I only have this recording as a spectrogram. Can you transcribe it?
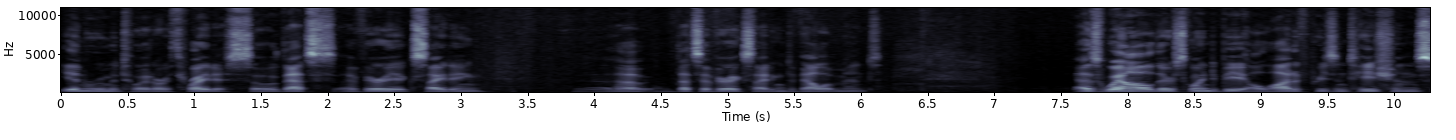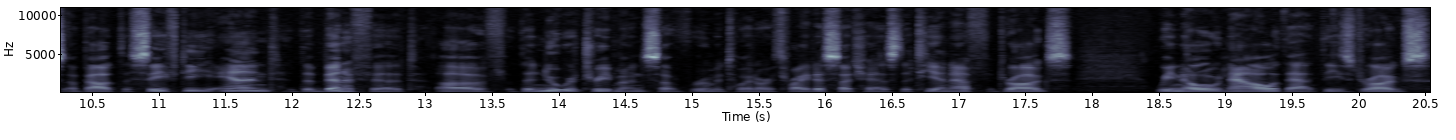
in rheumatoid arthritis. So that's a very exciting, uh, that's a very exciting development. As well, there's going to be a lot of presentations about the safety and the benefit of the newer treatments of rheumatoid arthritis, such as the TNF drugs. We know now that these drugs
